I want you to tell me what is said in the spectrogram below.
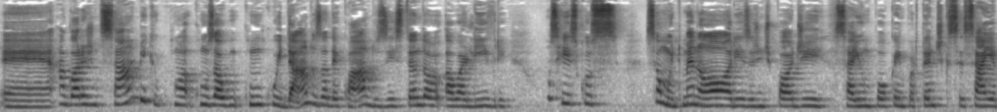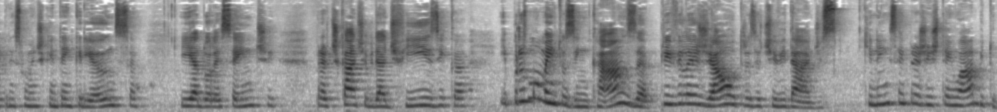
É, agora a gente sabe que com, com, os, com cuidados adequados e estando ao, ao ar livre, os riscos são muito menores, a gente pode sair um pouco, é importante que se saia, principalmente quem tem criança e adolescente, praticar atividade física e para os momentos em casa, privilegiar outras atividades, que nem sempre a gente tem o hábito,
